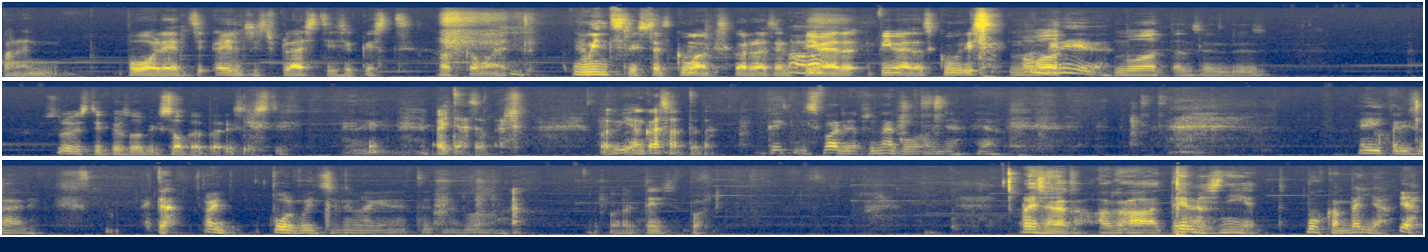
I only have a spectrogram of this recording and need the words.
panen pool Eldritch Blasti siukest hakkama, et vunts lihtsalt kumaks korra seal pimeda, pimedas kuuris. ma Ongi vaat- nii või?, ma vaatan sind ja siis. sulle vist ikka sobiks sabe päris hästi. aitäh, sõber. ma püüan kasvatada. kõik, mis varjab su nägu, on jah, hea. ei, päris lähedal. aitäh, ainult pool võitsin kunagi, et, et nagu. teiselt poolt. ühesõnaga, aga teeme siis nii, et puhkame välja Jah.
